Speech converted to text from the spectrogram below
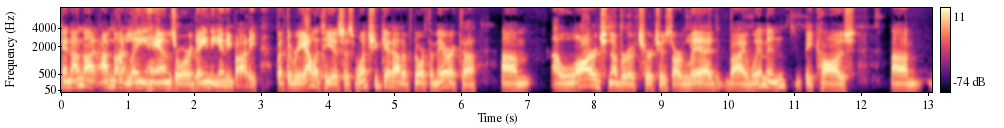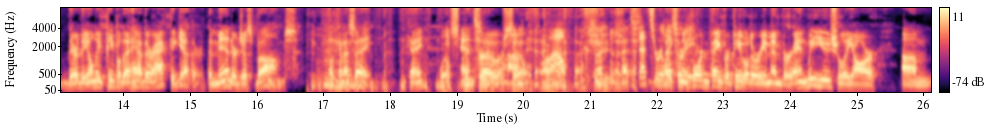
and I'm not I'm not laying hands or ordaining anybody, but the reality is is once you get out of North America, um, a large number of churches are led by women because um, they're the only people that have their act together. The men are just bums. what can I say? Okay, Well, speak And so, um, yourself. I'm- Wow. Jeez. that's That's really that's an important thing for people to remember, and we usually are um,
